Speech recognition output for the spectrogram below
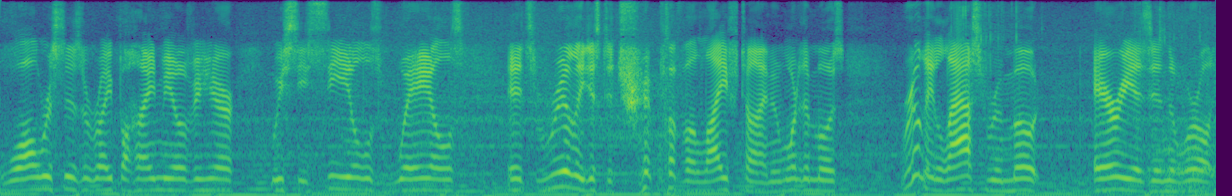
walruses are right behind me over here. We see seals, whales. It's really just a trip of a lifetime and one of the most really last remote areas in the world.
